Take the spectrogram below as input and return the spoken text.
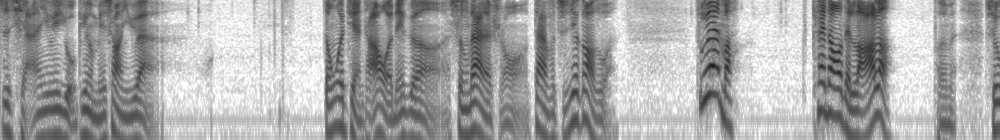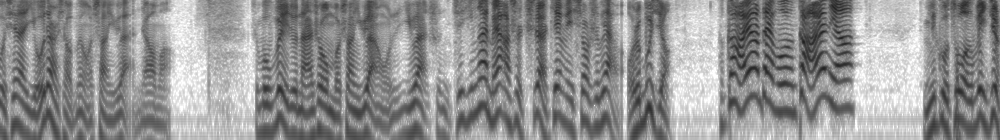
之前因为有病没上医院，等我检查我那个声带的时候，大夫直接告诉我住院吧，开刀得拉了。朋友们，所以我现在有点小病，我上医院，你知道吗？这不胃就难受吗？上医院，我说医院说你这应该没啥事，吃点健胃消食片吧。我说不行，干啥呀，大夫？干啥呀你？你给我做个胃镜。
